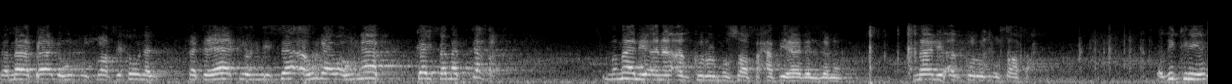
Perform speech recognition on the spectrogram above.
فما بالهم يصافحون الفتيات والنساء هنا وهناك؟ كيفما اتفق؟ ثم ما لي أنا أذكر المصافحة في هذا الزمن ما لي أذكر المصافحة. ذكري.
